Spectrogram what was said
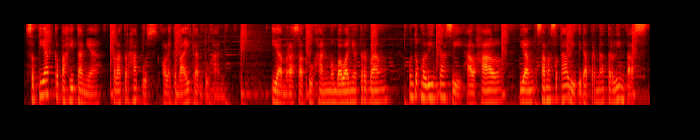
Setiap kepahitannya telah terhapus oleh kebaikan Tuhan. Ia merasa Tuhan membawanya terbang untuk melintasi hal-hal yang sama sekali tidak pernah terlintas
